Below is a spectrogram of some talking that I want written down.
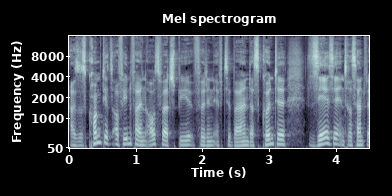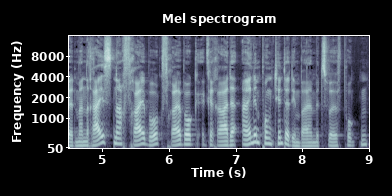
Also es kommt jetzt auf jeden Fall ein Auswärtsspiel für den FC Bayern. Das könnte sehr, sehr interessant werden. Man reist nach Freiburg. Freiburg gerade einen Punkt hinter dem Bayern mit zwölf Punkten.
